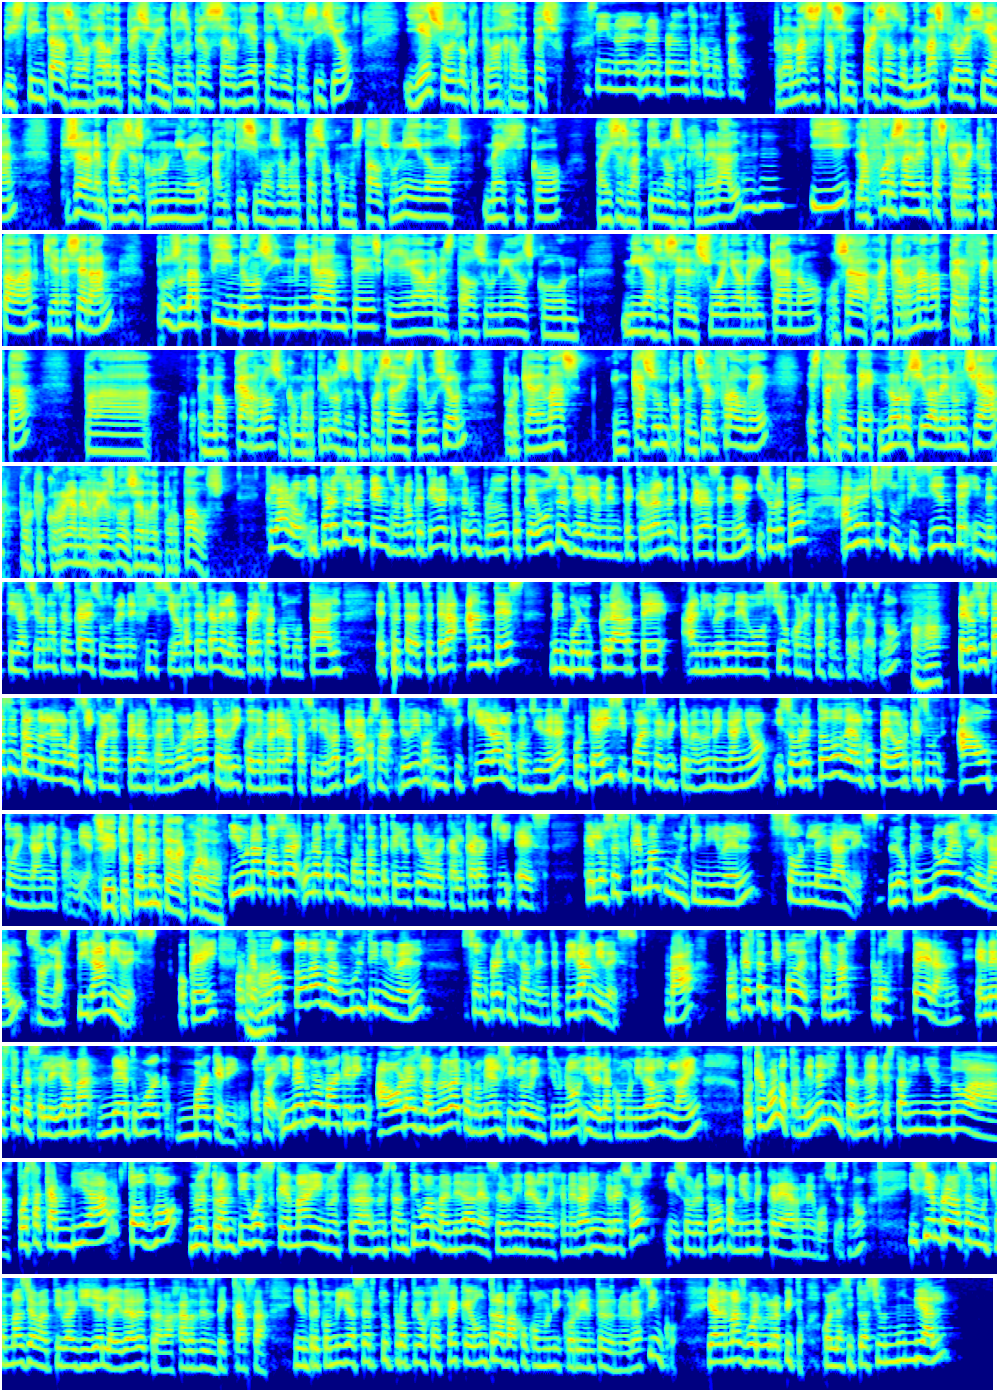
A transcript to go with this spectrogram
distinta hacia bajar de peso y entonces empiezas a hacer dietas y ejercicios y eso es lo que te baja de peso. Sí, no el, no el producto como tal. Pero además estas empresas donde más florecían, pues eran en países con un nivel altísimo de sobrepeso como Estados Unidos, México, países latinos en general. Y la fuerza de ventas que reclutaban, ¿quiénes eran? Pues latinos, inmigrantes que llegaban a Estados Unidos con miras a hacer el sueño americano, o sea, la carnada perfecta para embaucarlos y convertirlos en su fuerza de distribución, porque además, en caso de un potencial fraude, esta gente no los iba a denunciar porque corrían el riesgo de ser deportados. Claro, y por eso yo pienso, ¿no? Que tiene que ser un producto que uses diariamente, que realmente creas en él y sobre todo haber hecho suficiente investigación acerca de sus beneficios, acerca de la empresa como tal, etcétera, etcétera, antes de involucrarte a nivel negocio con estas empresas, ¿no? Ajá. Pero si estás entrándole algo así con la esperanza de volverte rico de manera fácil y rápida, o sea, yo digo, ni siquiera lo consideres porque ahí sí puedes ser víctima de un engaño y sobre todo de algo peor que es un autoengaño también. Sí, totalmente de acuerdo. Y una cosa, una cosa importante que yo quiero recalcar aquí es que los esquemas multinivel son legales. Lo que no es legal son las pirámides, ¿ok? Porque no todas las multinivel son precisamente pirámides, ¿va? Porque este tipo de esquemas prosperan en esto que se le llama network marketing. O sea, y network marketing ahora es la nueva economía del siglo XXI y de la comunidad online, porque bueno, también el Internet está viniendo a, pues a cambiar todo nuestro antiguo esquema y nuestra, nuestra antigua manera de hacer dinero, de generar ingresos y sobre todo también de crear negocios, ¿no? Y siempre va a ser mucho más llamativa, Guille, la idea de trabajar desde casa y entre comillas ser tu propio jefe que un trabajo común y corriente de 9 a 5. Y además, vuelvo y repito, con la situación mundial,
